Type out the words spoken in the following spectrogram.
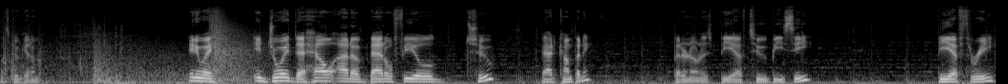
Let's go get him. Anyway, enjoyed the hell out of Battlefield 2, Bad Company, better known as BF2 BC. BF3,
